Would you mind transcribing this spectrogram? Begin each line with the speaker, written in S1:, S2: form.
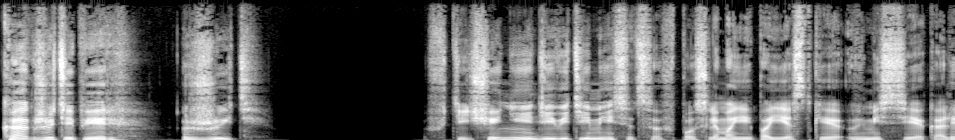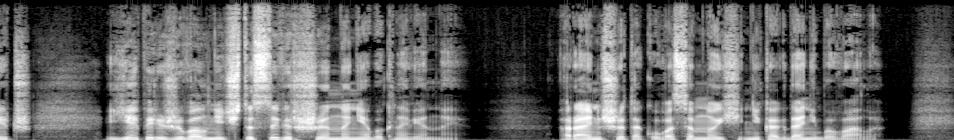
S1: Как же теперь жить? В течение девяти месяцев после моей поездки в Мессия-колледж я переживал нечто совершенно необыкновенное. Раньше такого со мной никогда не бывало.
